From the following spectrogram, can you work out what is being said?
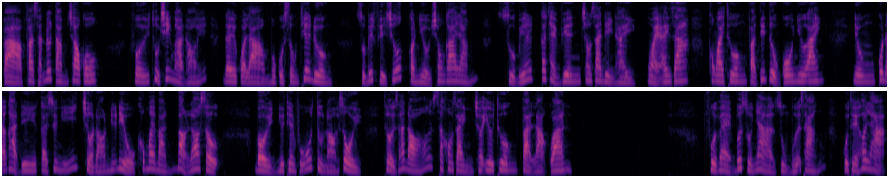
và pha sẵn nước tắm cho cô. Với Thủ Trinh mà nói, đây quả là một cuộc sống thiên đường. Dù biết phía trước còn nhiều trông gai lắm, dù biết các thành viên trong gia đình này, ngoài anh ra, không ai thương và tin tưởng cô như anh. Nhưng cô đã gả đi cái suy nghĩ chờ đón những điều không may mắn bằng lo sợ. Bởi như Thiên Vũ từng nói rồi, thời gian đó sao không dành cho yêu thương và lạc quan. Vui vẻ bước xuống nhà dùng bữa sáng, cô thấy hơi lạ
